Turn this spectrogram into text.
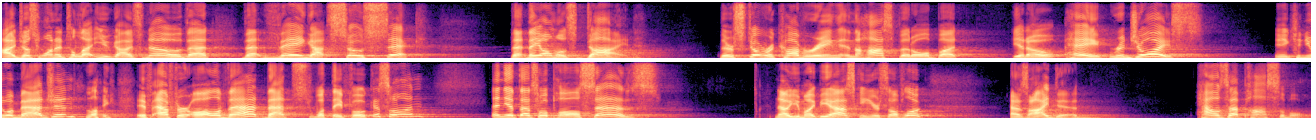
I just wanted to let you guys know that that they got so sick that they almost died. They're still recovering in the hospital, but you know, hey, rejoice. Can you imagine? Like, if after all of that, that's what they focus on? And yet, that's what Paul says. Now, you might be asking yourself, look, as I did, how's that possible?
